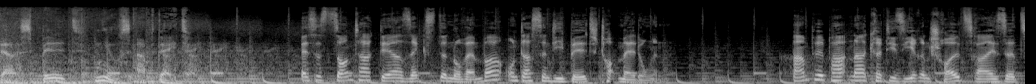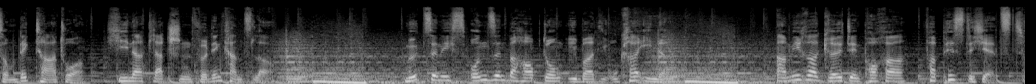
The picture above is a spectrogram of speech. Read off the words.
Das Bild News Update. Es ist Sonntag, der 6. November und das sind die Bild Topmeldungen. Ampelpartner kritisieren Scholz Reise zum Diktator. China klatschen für den Kanzler. Mützenichs Unsinnbehauptung über die Ukraine. Amira grillt den Pocher, verpiss dich jetzt.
